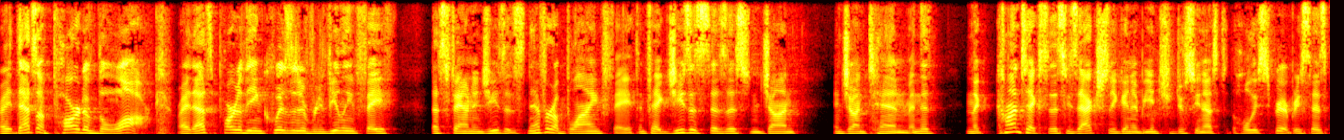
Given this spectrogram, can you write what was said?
Right? That's a part of the walk, right? That's part of the inquisitive, revealing faith that's found in Jesus. It's never a blind faith. In fact, Jesus says this in John in John 10, and in the context of this, he's actually going to be introducing us to the Holy Spirit. But he says,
